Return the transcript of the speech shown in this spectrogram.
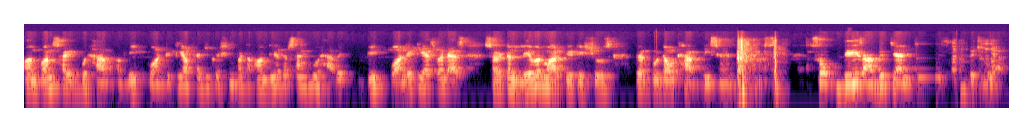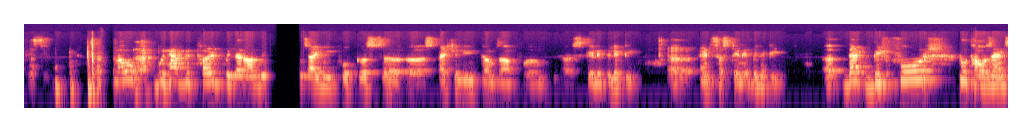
on one side we have a weak quantity of education but on the other side we have a weak quality as well as certain labor market issues where we don't have decent so these are the challenges which we are facing. Now we have the third pillar on which i will focus uh, uh, especially in terms of um, uh, scalability and sustainability. Uh, that before 2000s,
